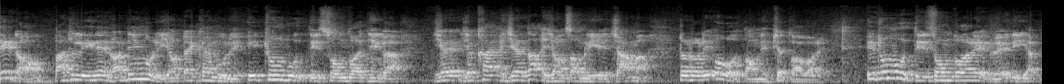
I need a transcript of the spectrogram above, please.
သေးတောင်ဘာတလီနဲ့နွားတင်းကိုလေရောင်တိုက်ခတ်မှုတွေအေးထွန်းဖို့တည်ဆုံသွားခြင်းက ရရခိုင်အရက်သားအယောင်ဆောင်တွေရဲ့ကြားမှာတော်တော်လေးအုပ်အုပ်တောင်းနေဖြစ်သွားပါတယ်အေးထွန်းဖို့တည်ဆုံသွားတဲ့အတွက်ဒီအဖ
